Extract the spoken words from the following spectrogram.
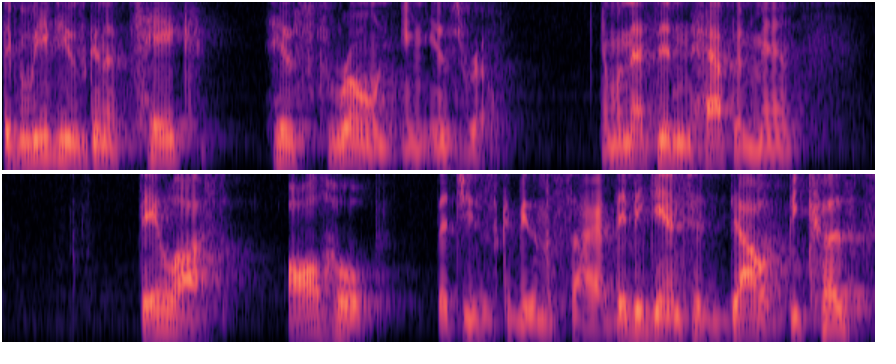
They believed he was going to take his throne in Israel. And when that didn't happen, man, they lost all hope that Jesus could be the Messiah. They began to doubt because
